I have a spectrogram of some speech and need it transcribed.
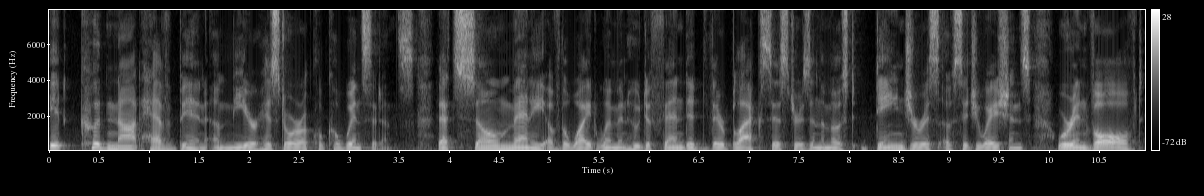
It could not have been a mere historical coincidence that so many of the white women who defended their black sisters in the most dangerous of situations were involved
